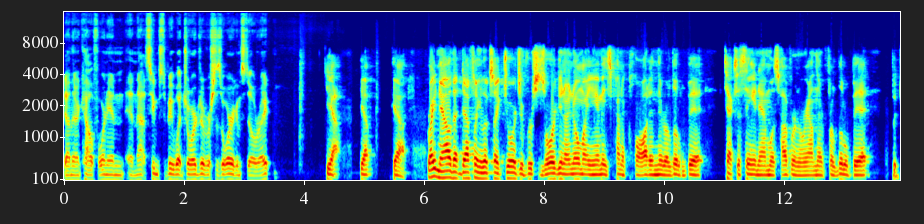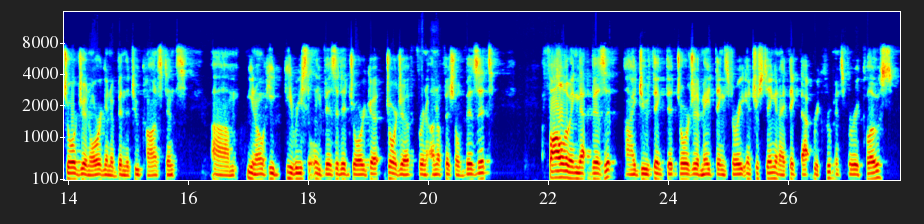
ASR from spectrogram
down there in california and, and that seems to be what georgia versus oregon still right? Yeah yep yeah right now that definitely looks like Georgia versus Oregon. I know Miami's kind of clawed in there a little bit. Texas A&M was hovering around there for a little bit, but Georgia and Oregon have been the two constants. Um, you know, he he recently visited Georgia Georgia for an unofficial visit. Following that visit, I do think that Georgia made things very interesting, and I think that recruitment's very close.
